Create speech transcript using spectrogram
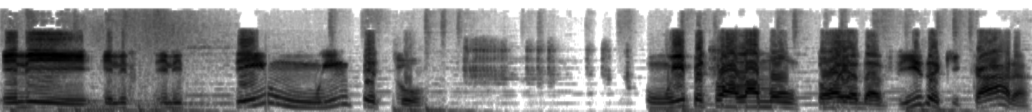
ele, ele, ele tem um ímpeto, um ímpeto à la Montoya da vida que, cara,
